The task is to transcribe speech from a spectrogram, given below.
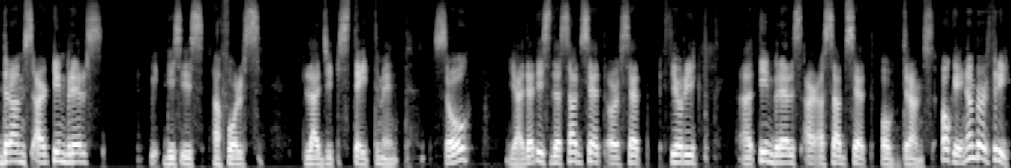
drums are timbrels. This is a false logic statement. So yeah that is the subset or set theory. Uh, timbrels are a subset of drums. Okay number three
